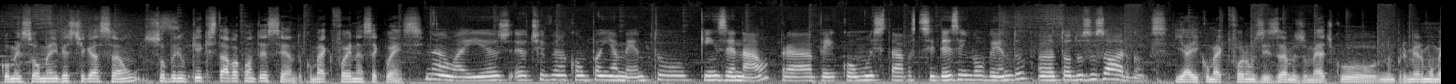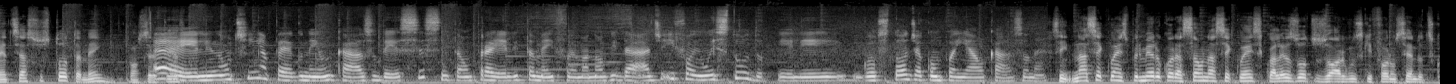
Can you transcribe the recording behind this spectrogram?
começou uma investigação sobre o que, que estava acontecendo. Como é que foi na sequência? Não, aí eu, eu tive um acompanhamento quinzenal para ver como estava se desenvolvendo uh, todos os órgãos. E aí como é que foram os exames? O médico no primeiro momento se assustou também, com certeza. É, ele não tinha pego nenhum caso desses, então para ele também foi uma novidade e foi um estudo. Ele gostou de acompanhar o caso, né? Sim, na sequência, primeiro o coração, na sequência, quais os outros órgãos que foram sendo descobertos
